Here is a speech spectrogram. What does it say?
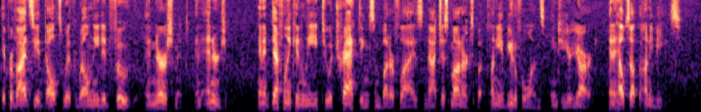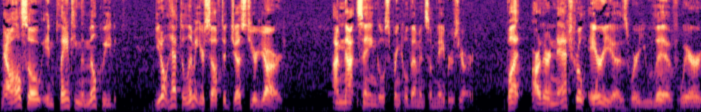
It provides the adults with well needed food and nourishment and energy and it definitely can lead to attracting some butterflies, not just monarchs, but plenty of beautiful ones, into your yard. And it helps out the honeybees. Now, also, in planting the milkweed, you don't have to limit yourself to just your yard. I'm not saying go sprinkle them in some neighbor's yard. But are there natural areas where you live where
